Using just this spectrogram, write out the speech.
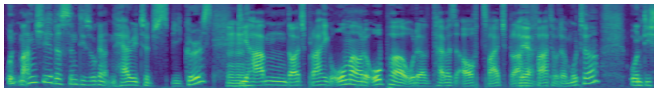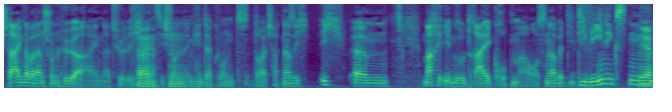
Und manche, das sind die sogenannten Heritage Speakers, Mhm. die haben deutschsprachige Oma oder Opa oder teilweise auch zweitsprachige Ja. Vater oder Mutter und die steigen aber dann schon höher ein natürlich, Ah, wenn sie schon im Hintergrund Deutsch hatten. Also ich, ich ähm, mache eben so drei Gruppen aus. Ne? Aber die, die wenigsten Ja.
